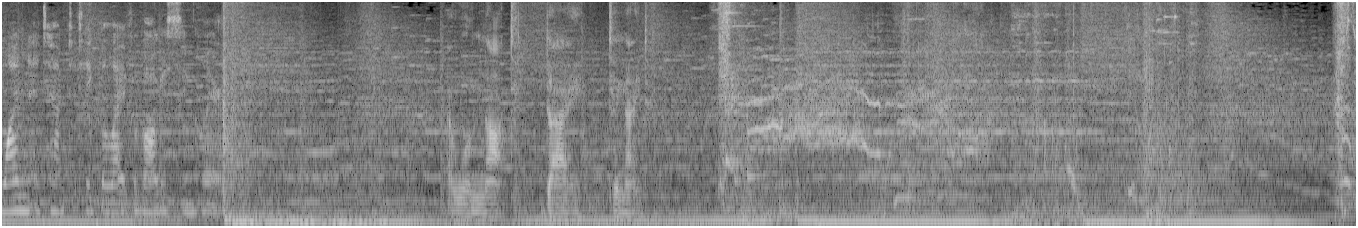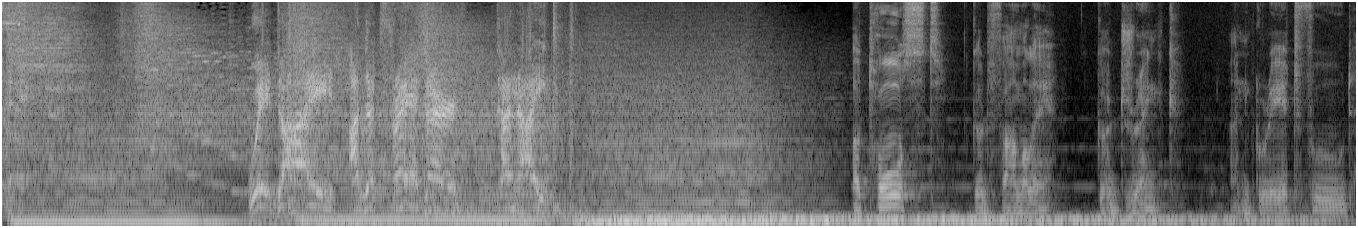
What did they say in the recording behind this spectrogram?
One attempt to take the life of August Sinclair. I will not die tonight. We die on the traitors tonight. A toast, good family, good drink, and great food.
